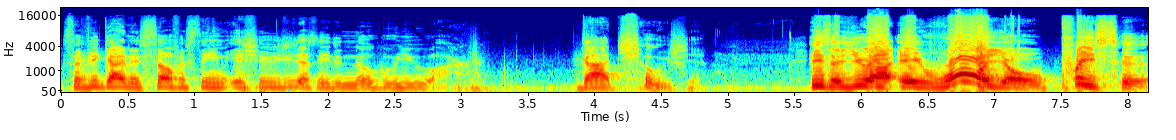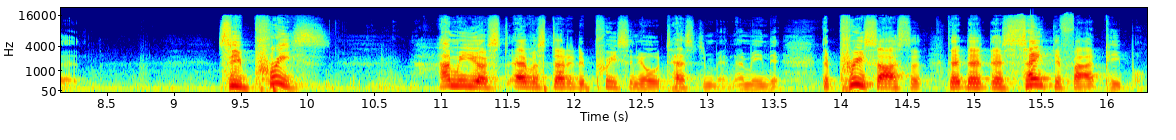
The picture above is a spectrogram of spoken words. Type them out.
So if you got any self-esteem issues, you just need to know who you are. God chose you. He said, You are a royal priesthood. See, priests. How many of you have ever studied the priests in the Old Testament? I mean, the, the priests are they're, they're sanctified people.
